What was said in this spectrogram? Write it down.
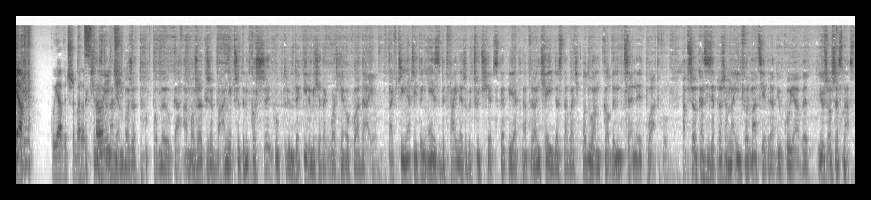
Kujaw, kujawy trzeba Tak się rozstroić. zastanawiam, może to pomyłka, a może grzebanie przy tym koszyku, którym te firmy się tak właśnie okładają. Tak czy inaczej, to nie jest zbyt fajne, żeby czuć się w sklepie jak na froncie i dostawać odłamkowym ceny płatków. A przy okazji zapraszam na informacje w Radiu Kujawy już o 16.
